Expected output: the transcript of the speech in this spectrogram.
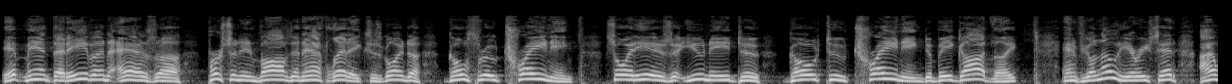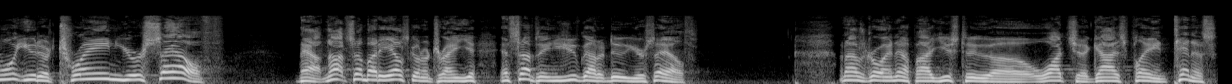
It meant that even as a person involved in athletics is going to go through training, so it is that you need to go to training to be godly. And if you'll note here, he said, I want you to train yourself. Now, not somebody else going to train you. It's something you've got to do yourself. When I was growing up, I used to uh, watch uh, guys playing tennis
